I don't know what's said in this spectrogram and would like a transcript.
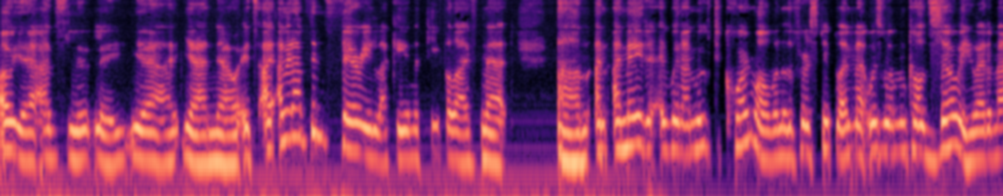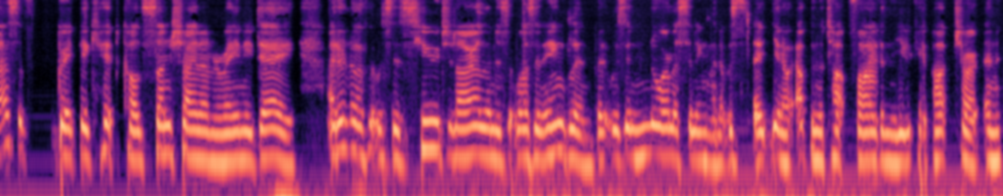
oh yeah, absolutely. Yeah, yeah. No, it's. I, I mean, I've been very lucky in the people I've met um, I, I, made when I moved to Cornwall. One of the first people I met was a woman called Zoe, who had a massive, great big hit called "Sunshine on a Rainy Day." I don't know if it was as huge in Ireland as it was in England, but it was enormous in England. It was, uh, you know, up in the top five in the UK pop chart, and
